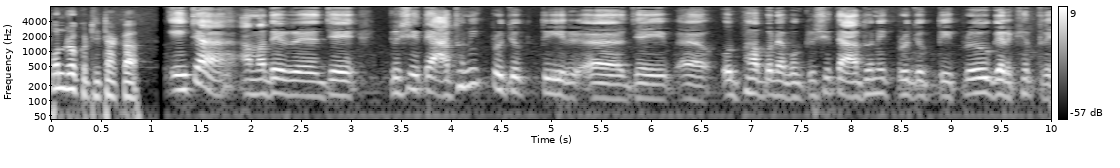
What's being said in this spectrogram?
পনেরো কোটি টাকা। এইটা আমাদের যে কৃষিতে আধুনিক প্রযুক্তির যে উদ্ভাবন এবং কৃষিতে আধুনিক প্রযুক্তি প্রয়োগের ক্ষেত্রে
